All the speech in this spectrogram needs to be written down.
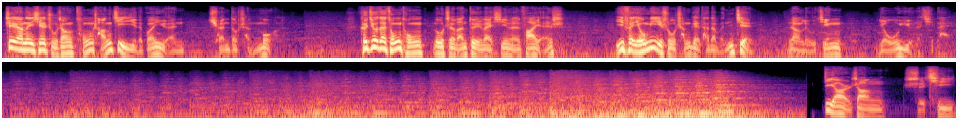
这让那些主张从长计议的官员全都沉默了。可就在总统录制完对外新闻发言时，一份由秘书呈给他的文件让柳京犹豫了起来。第二章十七，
